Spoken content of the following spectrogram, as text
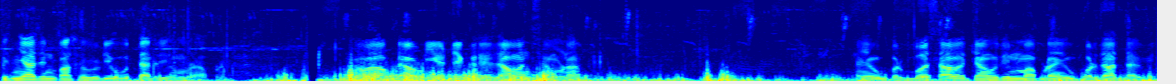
ત્યાં જઈને પાછો વીડિયો ઉતારી હમણાં આપણે. હવે આપણે આવડીએ ટેકરે જવાનું છે હમણાં. અહીંયા ઉપર બસ આવે ત્યાં સુધીમાં આપણે અહીં ઉપર જતા આવીએ.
